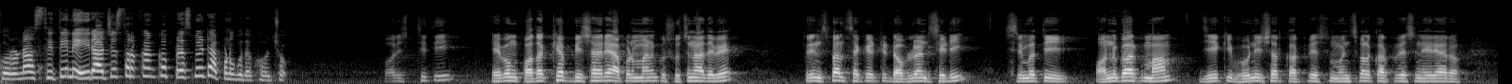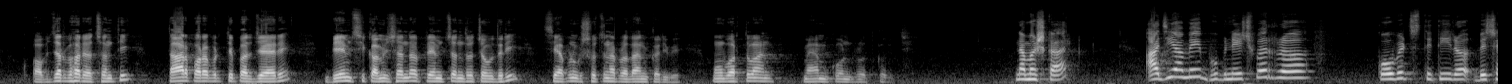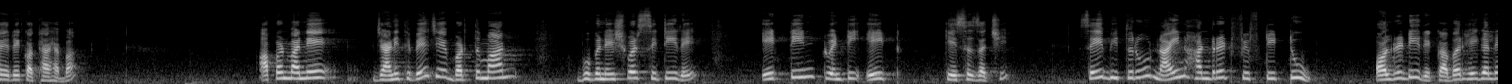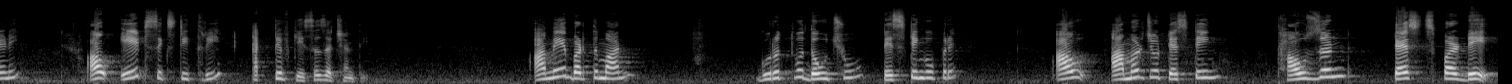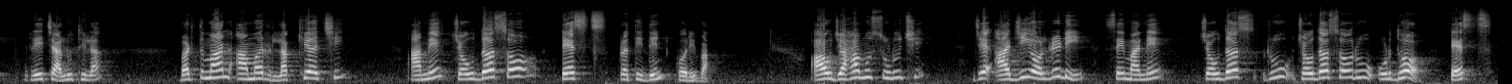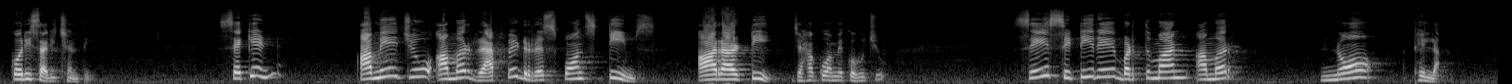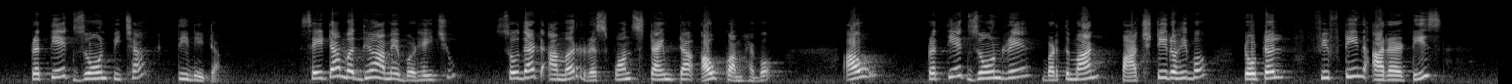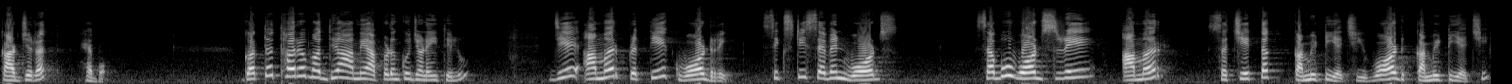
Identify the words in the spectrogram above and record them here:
Corona स्थिति नहीं राज्य सरकार प्रेसमिट आपको देखा परिस्थिति एवं पदक्षेप विषय आपण मानक सूचना देवे principal secretary W and C D Shrimati Anu Garg ma'am ji कि Bhubaneswar corporation municipal corporation area observer अच्छा तार परवर्त पर्यायर बीएमसी कमिशनर प्रेमचंद्र चौधरी से आपको सूचना प्रदान करेंगे मुतमान मैम को अनुरोध करुच्ची नमस्कार। आज आम भुवनेश्वर कोविड स्थिति विषय रे कथा हेबा। आपण माने जानिथिबे जे वर्तमान भुवनेश्वर सिटी रे 1828 केसेस अछि से भितरु 952 ऑलरेडी रिकवर हे गलेनी। आउ 863 एक्टिव केसेस अछंती आमे वर्तमान गुरुत्व दौछु टेस्टिंग उपरे। आउ आमर जो testing thousand test per day रे चालू थिला। वर्तमान आमर लक्ष्य अच्छी, आमे चौदह सौ टेस्ट प्रतिदिन करिबा। आउ जहाँ मु जे आज ऑलरेडी से माने चौदह रु चौदह सौ रु ऊर्ध्व टेस्ट करि सारिछंती सेकेंड आमे जो आमर रैपिड रेस्पॉन्स टीम्स आरआरटी जहाँ को आमे कहूछु से सिटी प्रत्येक जोन पिछा तीनिटा। आमे बढ़ाइछु सो दैट आमर रेस्पॉन्स टाइम टा आउ कम प्रत्येक जोन रे वर्तमान पाँचटी रहिबो टोटल 15 आरआरटीज कार्यरत हेबो। गत थर आमे जणैथिलु, जे आमर प्रत्येक वार्ड रे 67 सचेतक कमिटी अछि, वार्ड कमिटी अछि,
